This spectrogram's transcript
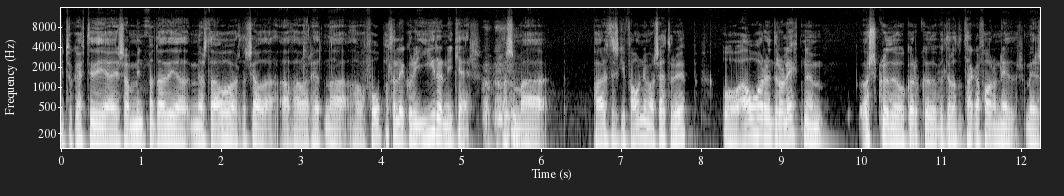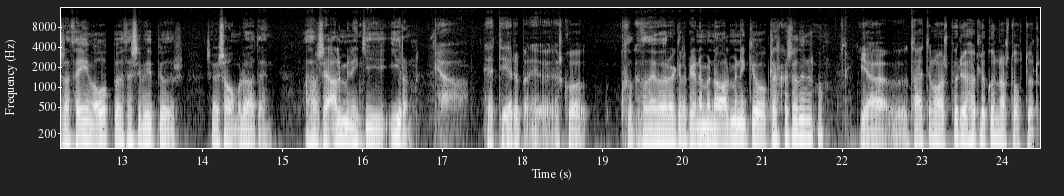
Ég tók eftir því að ég sá myndband að því að mér það áhugavert að sjá það að það var, hérna, var fókbaltaleikur í Íran í gær þar sem að paristíski fáni var settur upp og áhörundur á leiknum öskruðu og görguðu vildi láta taka fána neyður með þess að þeim óböðu þessi viðbjóður sem við sáum á lögadaginn að það sé almenningi í Íran. Já, þetta eru bara, sko Það hefur verið að gera greina með almenningi og klerkastöðinu sko? Já, það ætti nú að spurja Höllu Gunnarsdóttur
